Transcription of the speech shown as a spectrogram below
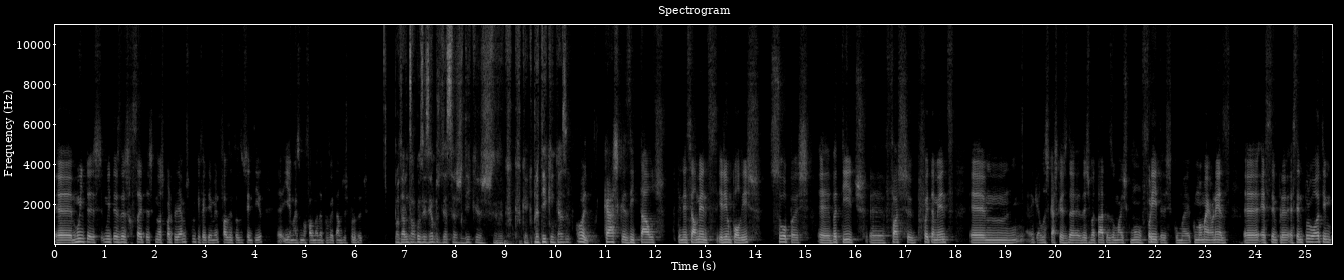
uh, muitas, muitas das receitas que nós partilhamos, porque efetivamente fazem todo o sentido e é mais uma forma de aproveitarmos os produtos. Pode dar-nos alguns exemplos dessas dicas que, que, que pratica em casa? Olha, cascas e talos, tendencialmente iriam para o lixo, sopas, eh, batidos, eh, faz perfeitamente eh, aquelas cascas da, das batatas, o mais comum, fritas, com uma, com uma maionese, é, sempre, é sempre ótimo.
